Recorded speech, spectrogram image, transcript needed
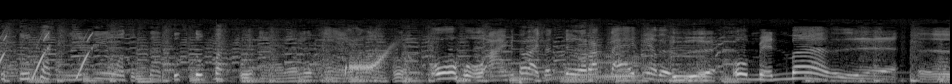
ตุ๊กตุ๊กคันนี้นี่ว่าสงสารตุ๊กตุ๊กมากโอ้ยอายแล้วเริ่มอายแล้วโอ้โหอายไม่เท่าไหร่ฉันเจอรักแร้เนี่ยแบบเออโอ้เหม็นมากเออเออ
